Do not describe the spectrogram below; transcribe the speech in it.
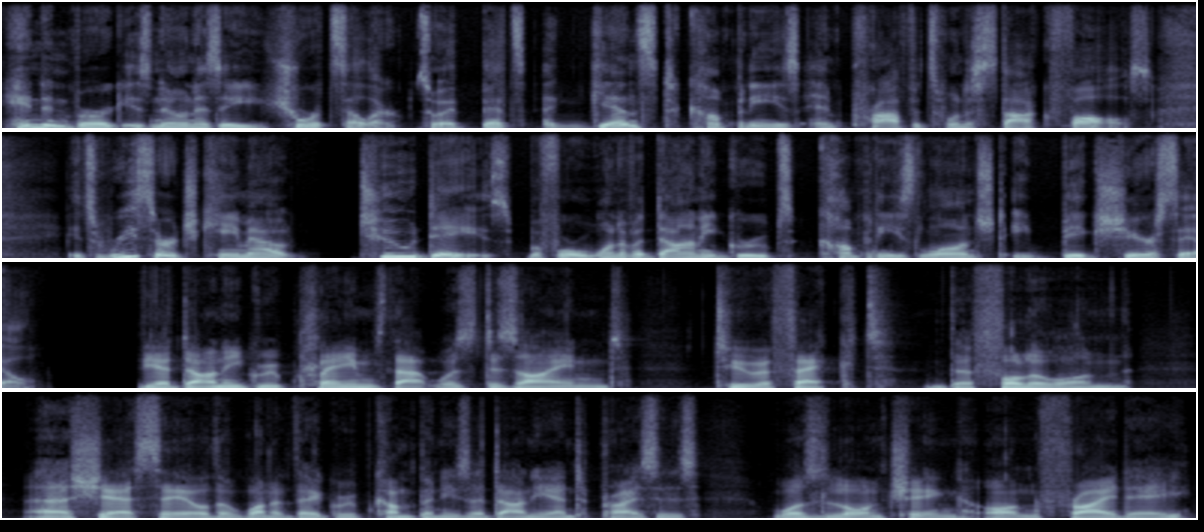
Hindenburg is known as a short seller, so it bets against companies and profits when a stock falls. Its research came out two days before one of Adani Group's companies launched a big share sale. The Adani Group claims that was designed to affect the follow on uh, share sale that one of their group companies, Adani Enterprises, was launching on Friday.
